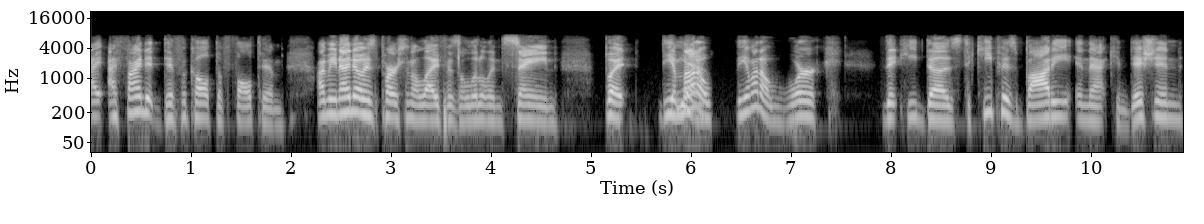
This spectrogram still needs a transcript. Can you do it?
I i find it difficult to fault him i mean i know his personal life is a little insane but the amount Yeah. of the amount of work that he does to keep his body in that condition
